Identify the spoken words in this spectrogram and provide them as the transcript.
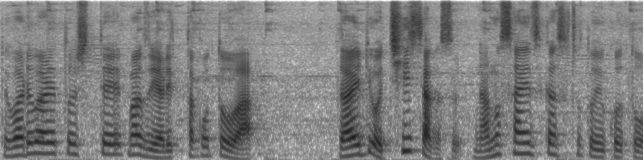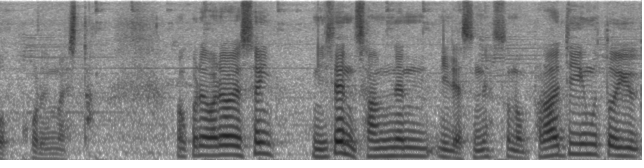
で我々としてまずやったことは材料を小さくするナノサイズ化するということを試みました。これ我々2003年にですねそのパラディウムという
